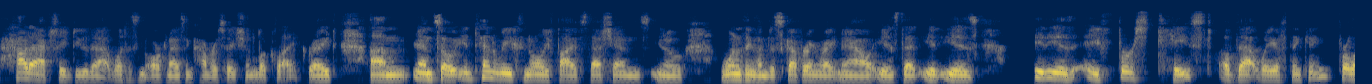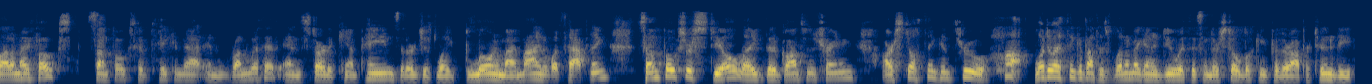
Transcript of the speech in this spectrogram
how to actually do that. What does an organizing conversation look like, right? Um, and so in 10 weeks and only five sessions, you know, one of the things I'm discovering right now is that it is it is a first taste of that way of thinking for a lot of my folks. Some folks have taken that and run with it and started campaigns that are just like blowing my mind at what's happening. Some folks are still like that have gone through the training are still thinking through, huh, what do I think about this? What am I going to do with this? And they're still looking for their opportunity.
